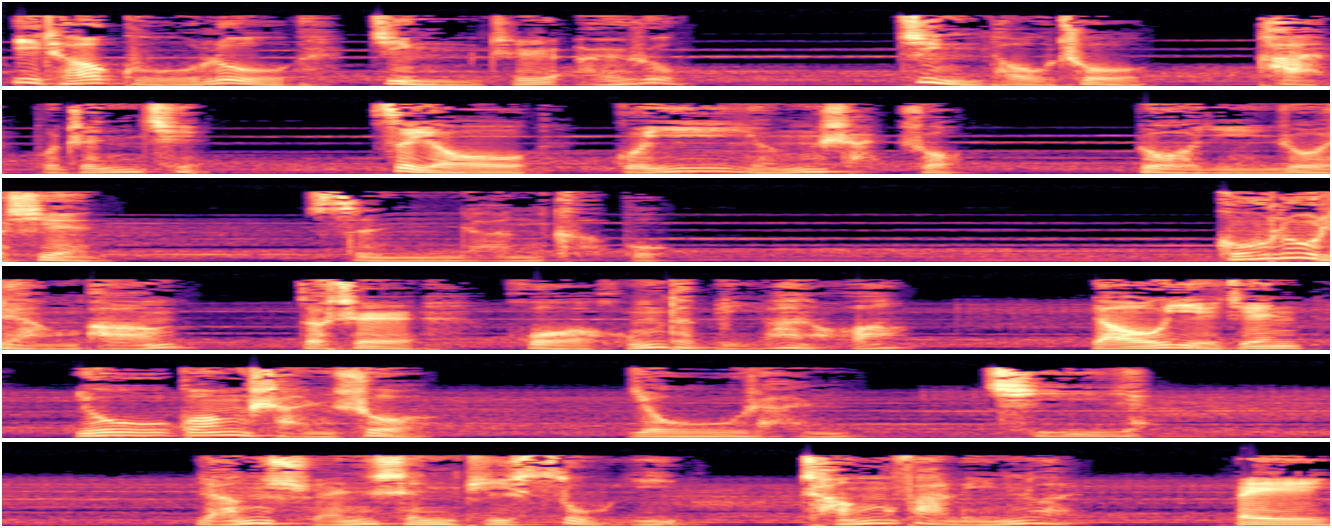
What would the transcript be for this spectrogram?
一条古路径直而入，尽头处看不真切，似有鬼影闪烁，若隐若现，森然可怖。古路两旁，则是火红的彼岸花，摇曳间幽光闪烁，悠然凄艳。杨玄身披素衣，长发凌乱。被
